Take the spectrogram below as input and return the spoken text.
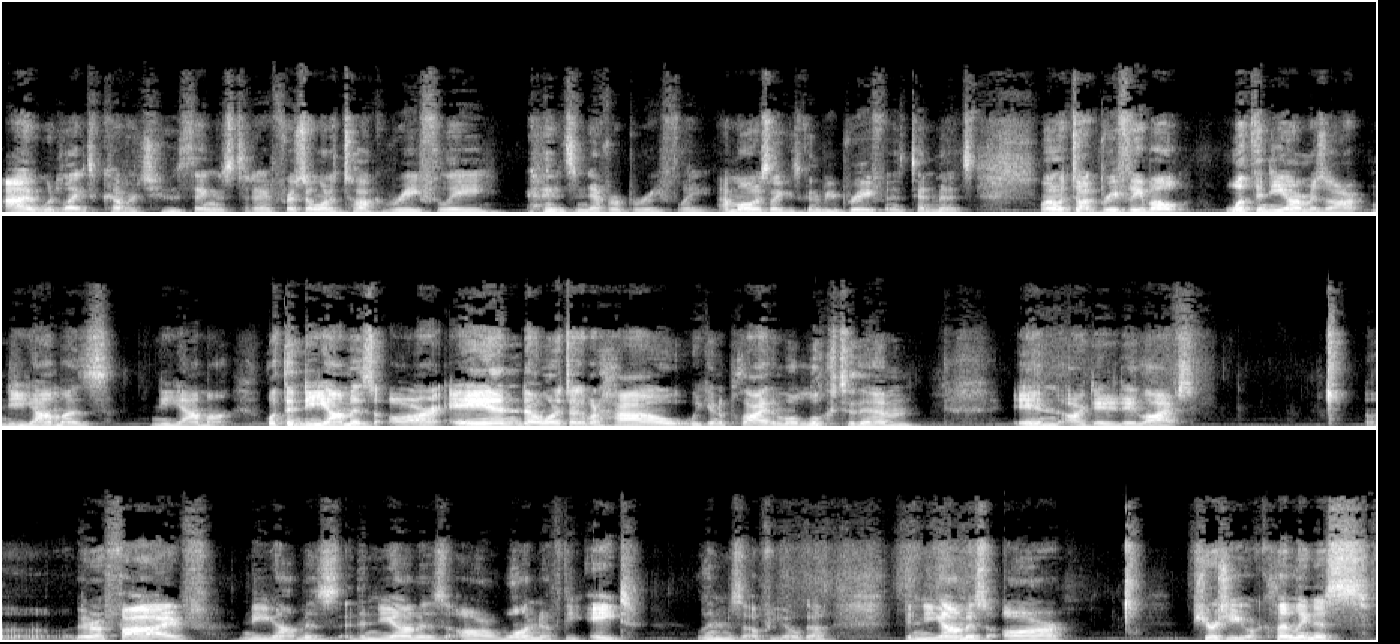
I would like to cover two things today. First, I want to talk briefly, it's never briefly. I'm always like, it's going to be brief, and it's 10 minutes. I want to talk briefly about what the Niyamas are, Niyamas, Niyama, what the Niyamas are, and I want to talk about how we can apply them or look to them in our day to day lives. Uh, there are five niyamas. The niyamas are one of the eight limbs of yoga. The niyamas are purity or cleanliness,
